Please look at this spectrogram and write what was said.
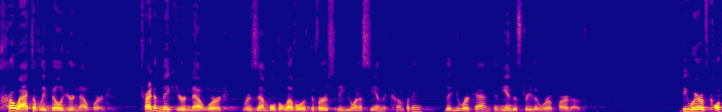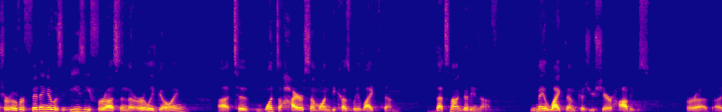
proactively build your network. Try to make your network resemble the level of diversity you want to see in the company that you work at, in the industry that we're a part of. Beware of culture overfitting. It was easy for us in the early going uh, to want to hire someone because we liked them. That's not good enough. You may like them because you share hobbies or a, a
